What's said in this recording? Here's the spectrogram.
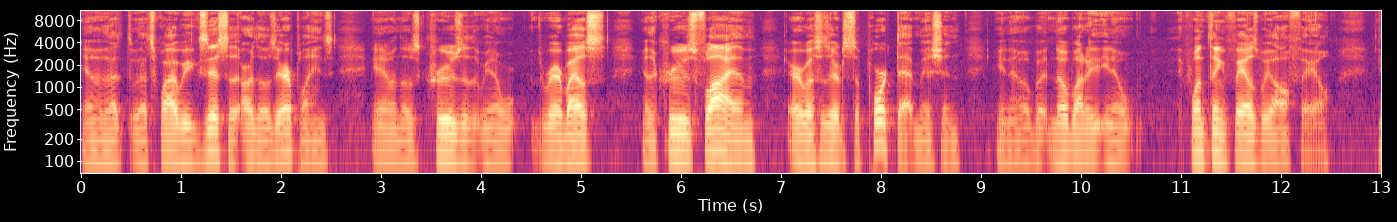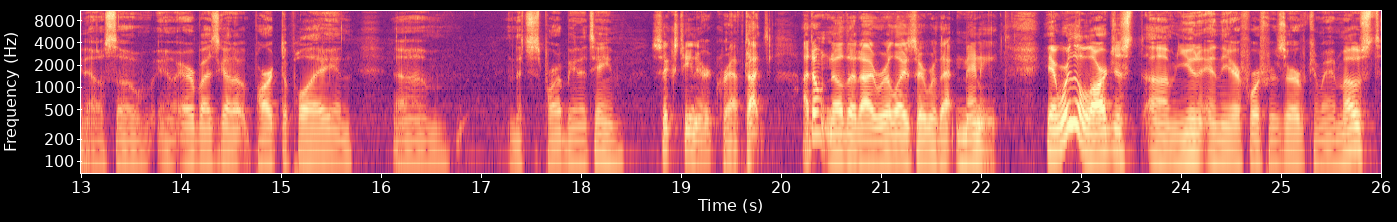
You know that that's why we exist are those airplanes. You know, and those crews of you know everybody else, you know, the crews fly them. Airbus is there to support that mission. You know, but nobody, you know, if one thing fails, we all fail. You know, so you know everybody's got a part to play, and um, that's just part of being a team. 16 aircraft. I, I don't know that I realized there were that many. Yeah, we're the largest um, unit in the Air Force Reserve Command. Most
